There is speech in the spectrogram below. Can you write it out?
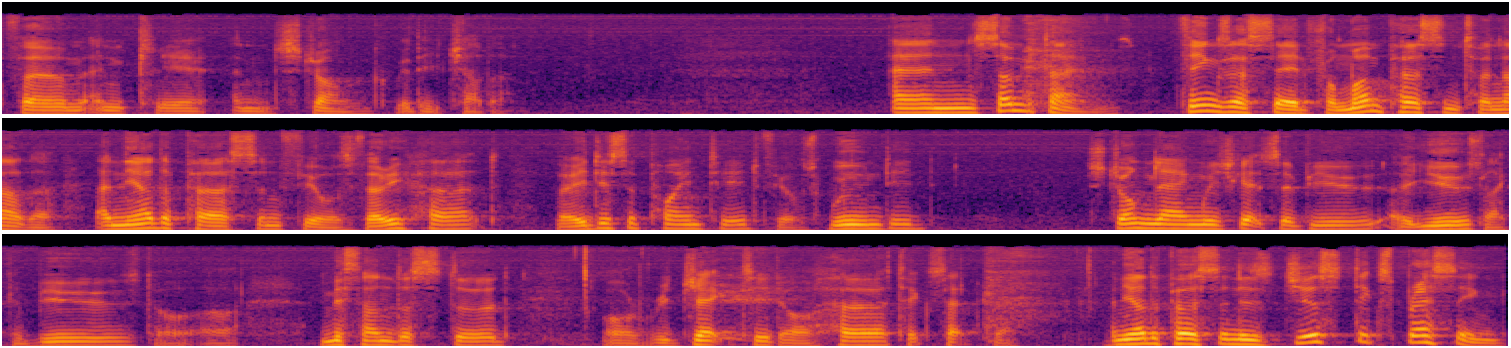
firm and clear and strong with each other. And sometimes things are said from one person to another, and the other person feels very hurt, very disappointed, feels wounded. Strong language gets abused, uh, used, like abused or, or misunderstood, or rejected or hurt, etc. And the other person is just expressing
